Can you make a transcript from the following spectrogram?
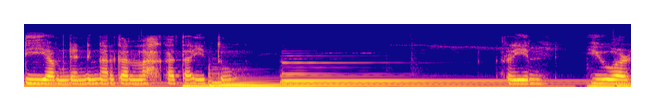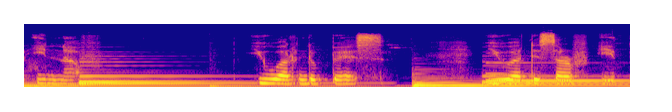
Diam dan dengarkanlah kata itu. Rin, you are enough. You are the best. You are deserve it.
